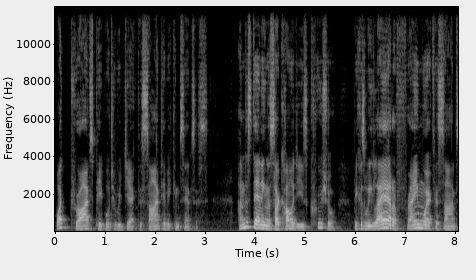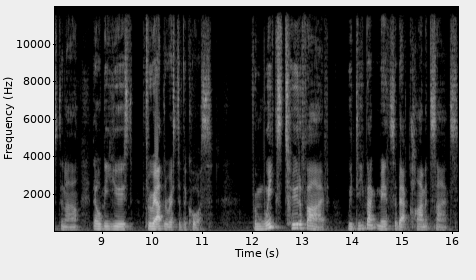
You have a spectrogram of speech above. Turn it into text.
what drives people to reject the scientific consensus? Understanding the psychology is crucial because we lay out a framework for science denial that will be used throughout the rest of the course. From weeks two to five, we debunk myths about climate science.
